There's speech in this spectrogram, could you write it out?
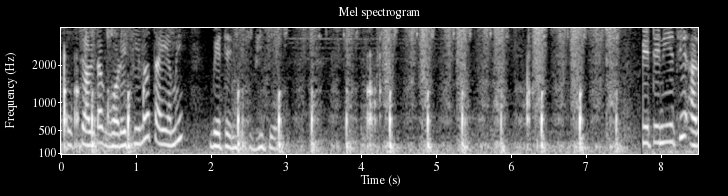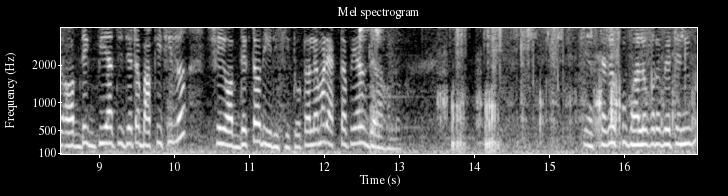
আতপ চালটা ঘরে ছিল, তাই আমি বেটে নিচ্ছি ভিজে বেটে নিয়েছি, আর অর্ধেক পেঁয়াজ যেটা বাকি ছিল, সেই অর্ধেকটাও দিয়ে দিচ্ছি টোটালে আমার একটা পেঁয়াজ দেওয়া হলো। পেঁয়াজটাকে খুব ভালো করে বেটে নিব।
